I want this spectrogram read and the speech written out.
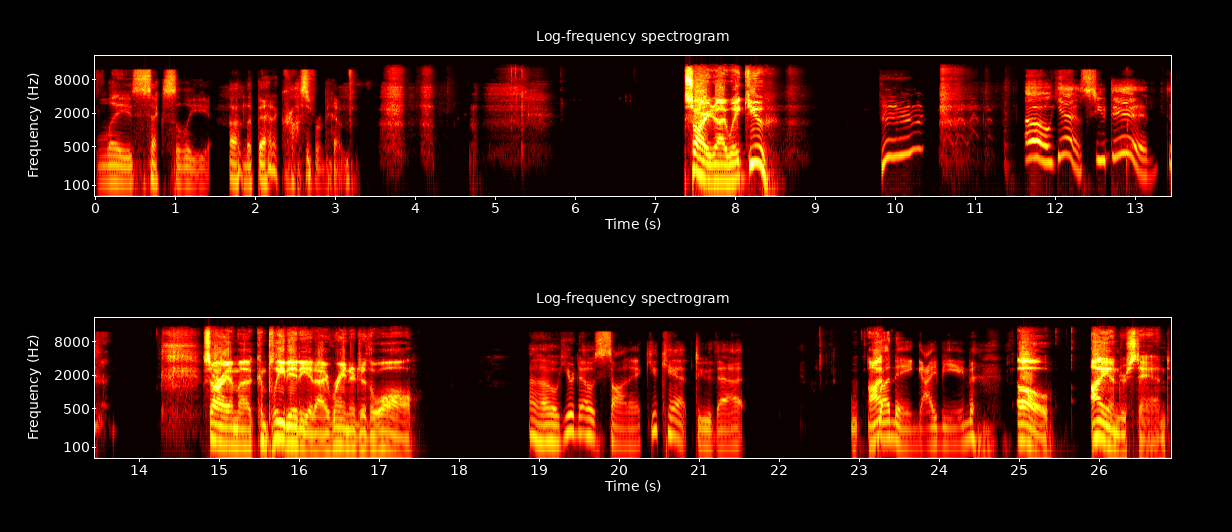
lays sexily on the bed across from him. Sorry, did I wake you? Hmm? Oh yes, you did. Sorry, I'm a complete idiot. I ran into the wall. Oh, you're no Sonic. You can't do that. I, Running, I mean. oh, I understand.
